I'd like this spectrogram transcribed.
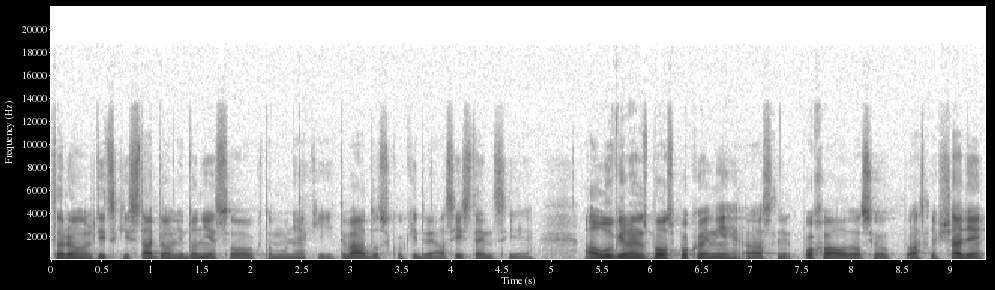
ktoré on vždycky stabilne doniesol, k tomu nejakých 2 doskoky, 2 asistencie. A Lou Williams bol spokojný, a vlastne pochválil si ho vlastne všade,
